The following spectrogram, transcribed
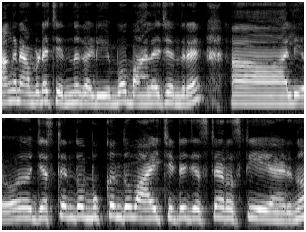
അങ്ങനെ അവിടെ ചെന്ന് കഴിയുമ്പോൾ ബാലചന്ദ്രൻ ജസ്റ്റ് എന്തോ ബുക്ക് എന്തോ വായിച്ചിട്ട് ജസ്റ്റ് റെസ്റ്റ് ചെയ്യുമായിരുന്നു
